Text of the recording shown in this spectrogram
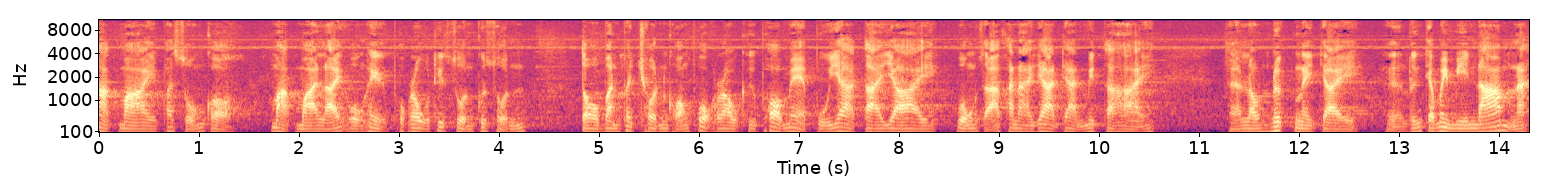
มากมายพระสงฆ์ก็มากมายหลายองค์ให้ พวกเราอุทิศส่วนกุศล ต่อบรรพชนของพวกเราคือพ่อแม่ปู่ย่าตายาย วงศาคณาญาติญาติมิตรหาย เรานึกในใจถึงจะไม่มีน้ำนะ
